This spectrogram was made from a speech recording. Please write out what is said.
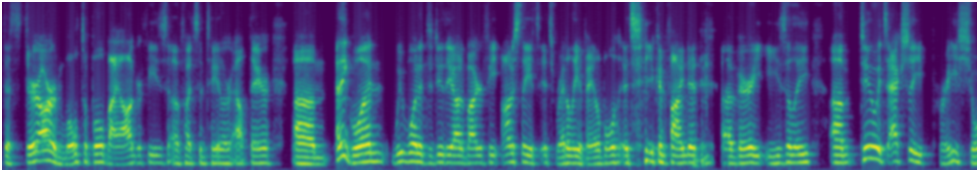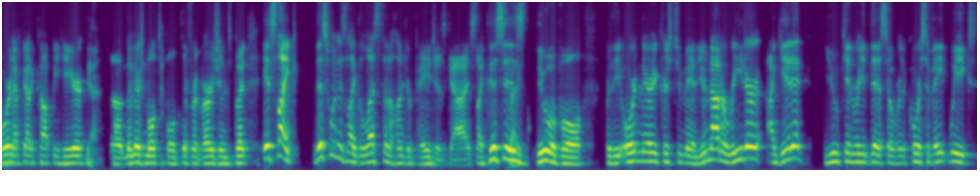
this? There are multiple biographies of Hudson Taylor out there. Um, I think one, we wanted to do the autobiography. Honestly, it's it's readily available. It's you can find it uh, very easily. Um, two, it's actually pretty short. I've got a copy here. Yeah. Um, and there's multiple different versions, but it's like this one is like less than 100 pages guys. Like this is right. doable for the ordinary christian man. You're not a reader i get it. You can read this over the course of eight weeks.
